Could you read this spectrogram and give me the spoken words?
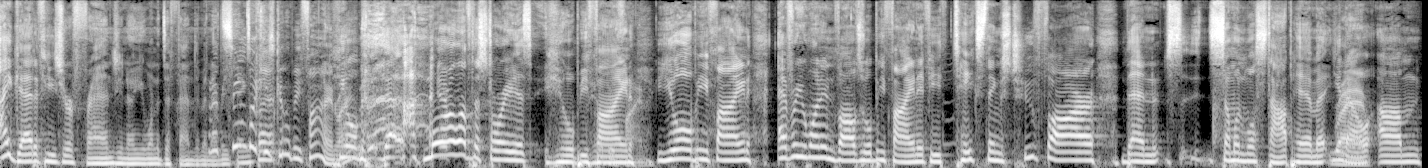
I get if he's your friend, you know, you want to defend him and It everything. seems like he's gonna be fine, He'll, right? the moral of the story is he'll be, fine. fine. You'll be fine. Everyone involved will be fine. If he takes things too far, then s- someone will stop him. You know. Um,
